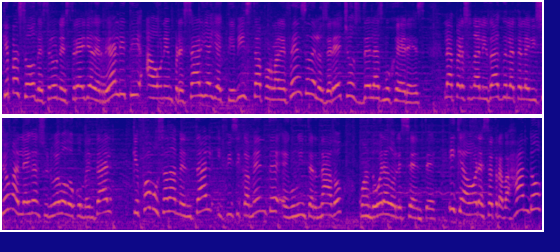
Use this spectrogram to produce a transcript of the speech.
que pasó de ser una estrella de reality a una empresaria y activista por la defensa de los derechos de las mujeres. La personalidad de la televisión alega en su nuevo documental que fue abusada mental y físicamente en un internado cuando era adolescente y que ahora está trabajando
